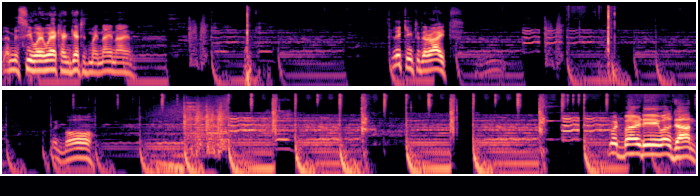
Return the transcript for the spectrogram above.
Let me see where, where I can get with my 9 iron. Slicking to the right. Good ball. Good birdie, well done.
